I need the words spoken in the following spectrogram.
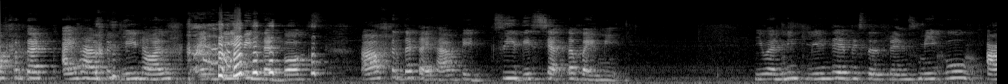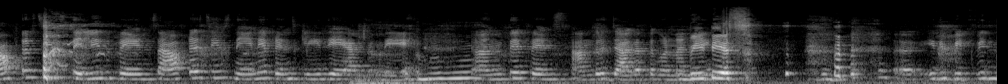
After that i have to clean all and keep in that box. After that i have to see this చెత్త by me. ఇవన్నీ క్లీన్ చేపిస్తుంది ఫ్రెండ్స్ మీకు ఆఫ్టర్ సీన్స్ తెలియదు ఫ్రెండ్స్ ఆఫ్టర్ సీన్స్ నేనే ఫ్రెండ్స్ క్లీన్ చేయాల్సింది. అంతే ఫ్రెండ్స్ అందరూ జాగ్రత్తగా ఉండండి. బీటీఎస్ ఇది బిట్వీన్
